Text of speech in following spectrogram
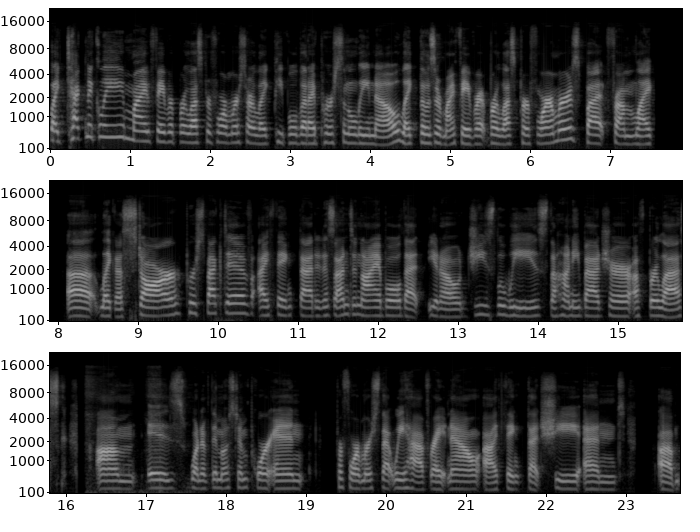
Like technically, my favorite burlesque performers are like people that I personally know. Like those are my favorite burlesque performers. But from like uh, like a star perspective, I think that it is undeniable that you know Geez Louise, the honey badger of burlesque, um, is one of the most important performers that we have right now. I think that she and um,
